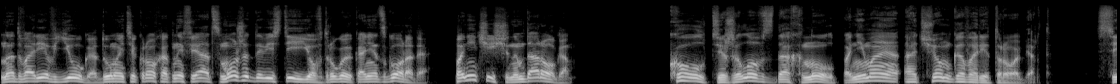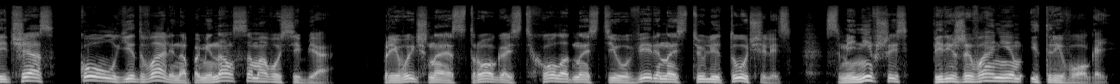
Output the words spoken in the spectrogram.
На дворе в юго, думаете, крохотный фиат сможет довести ее в другой конец города, по нечищенным дорогам? Коул тяжело вздохнул, понимая, о чем говорит Роберт. Сейчас Коул едва ли напоминал самого себя. Привычная строгость, холодность и уверенность улетучились, сменившись переживанием и тревогой.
